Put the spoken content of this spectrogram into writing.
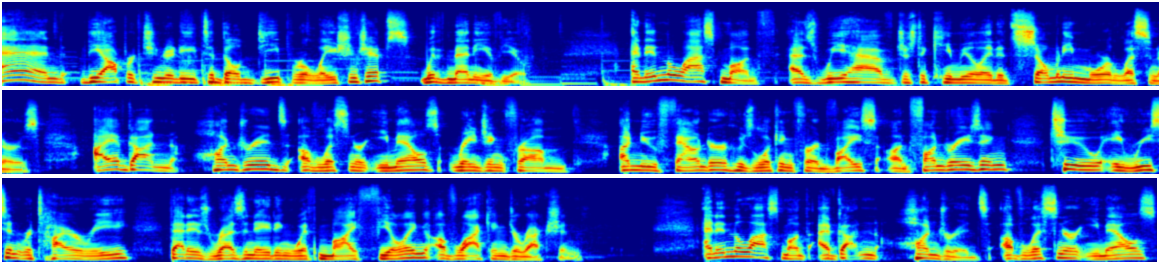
and the opportunity to build deep relationships with many of you. And in the last month, as we have just accumulated so many more listeners, I have gotten hundreds of listener emails ranging from a new founder who's looking for advice on fundraising to a recent retiree that is resonating with my feeling of lacking direction. And in the last month, I've gotten hundreds of listener emails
